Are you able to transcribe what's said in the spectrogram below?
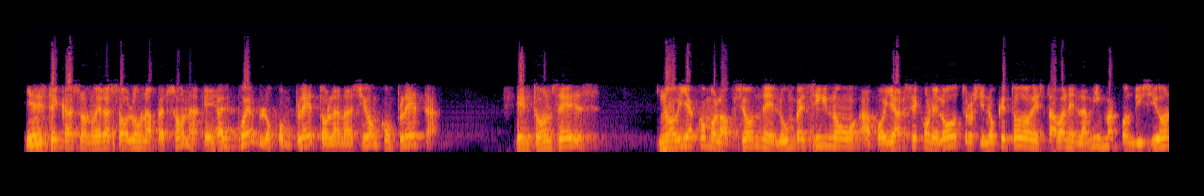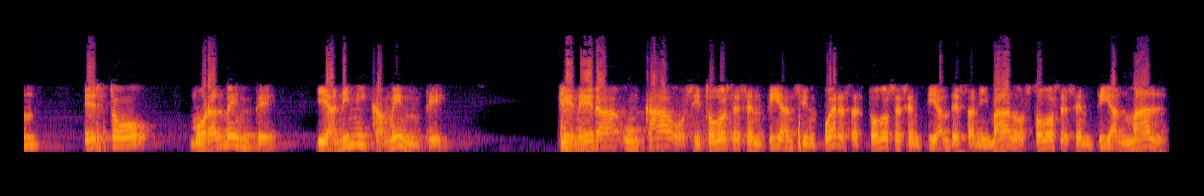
y en este caso no era solo una persona, era el pueblo completo, la nación completa. Entonces, no había como la opción de un vecino apoyarse con el otro, sino que todos estaban en la misma condición. Esto moralmente y anímicamente genera un caos y todos se sentían sin fuerzas, todos se sentían desanimados, todos se sentían mal.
